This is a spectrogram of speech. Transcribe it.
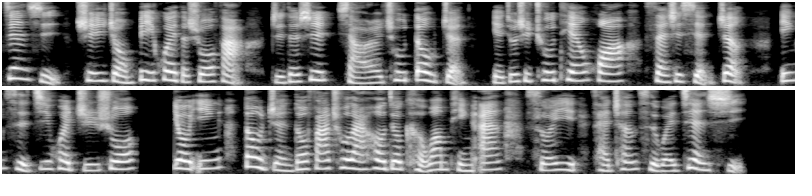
见喜是一种避讳的说法，指的是小儿出痘疹，也就是出天花，算是险症，因此忌讳直说。又因痘疹都发出来后就渴望平安，所以才称此为见喜。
